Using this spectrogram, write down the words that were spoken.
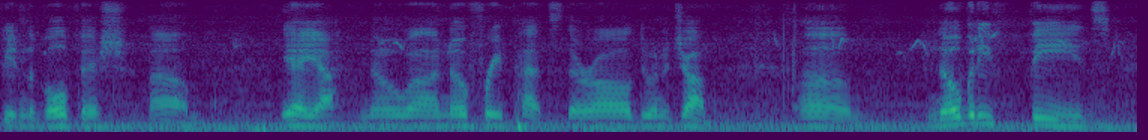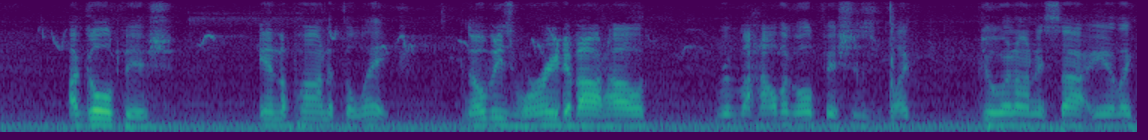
feeding the goldfish. Um, yeah, yeah, no, uh, no free pets. They're all doing a job. Um, nobody feeds a goldfish in the pond at the lake. Nobody's worried about how how the goldfish is like doing on his side. You know, like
